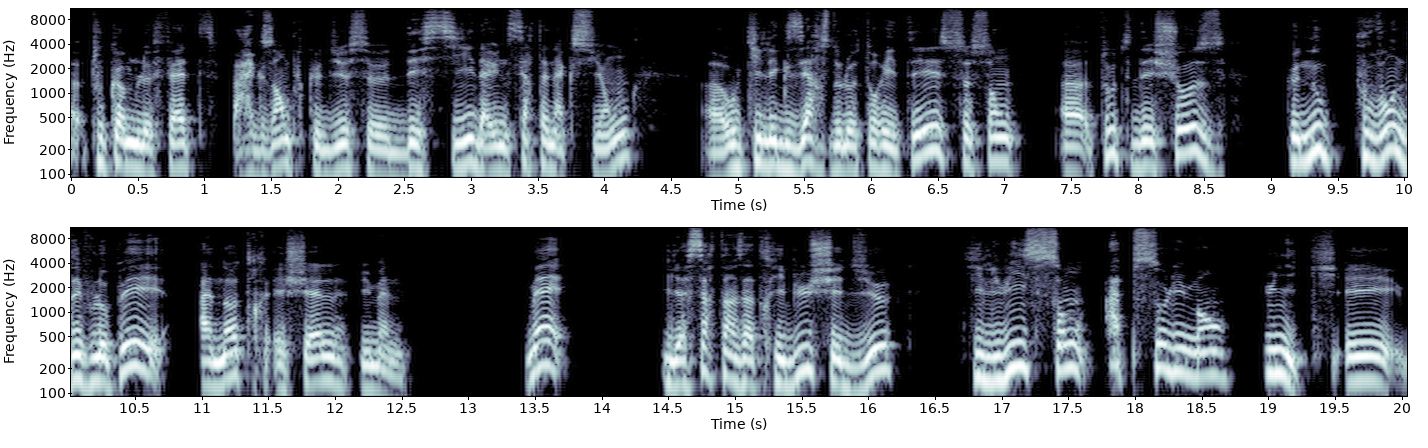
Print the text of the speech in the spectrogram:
euh, tout comme le fait, par exemple, que Dieu se décide à une certaine action euh, ou qu'il exerce de l'autorité, ce sont euh, toutes des choses que nous pouvons développer à notre échelle humaine. Mais il y a certains attributs chez Dieu qui, lui, sont absolument uniques et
